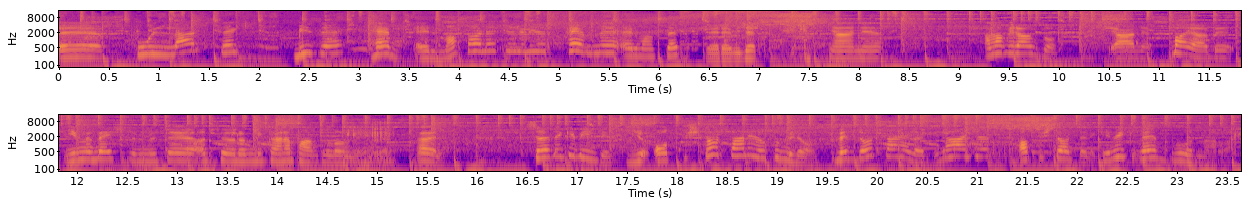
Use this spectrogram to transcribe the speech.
e, fullersek bize hem elmas alet verebilir hem de elmas set verebilir. Yani ama biraz zor. Yani bayağı bir 25 zümrüte atıyorum bir tane pantolon veriyor. Öyle. Sıradaki bilgi. y- 64 tane yosun bloğu ve 4 tane latin ağacı, 64 tane kemik ve bunlar var.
